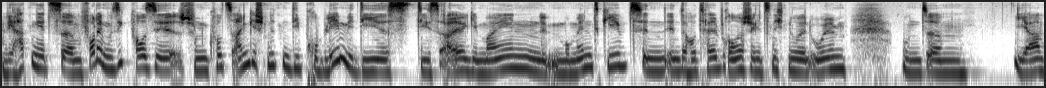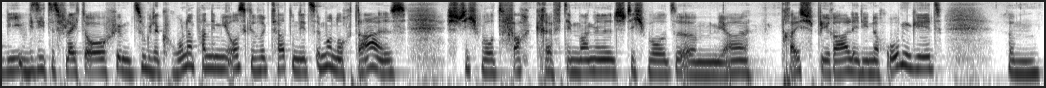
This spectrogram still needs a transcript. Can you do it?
Wir hatten jetzt ähm, vor der Musikpause schon kurz angeschnitten, die Probleme, die es, die es allgemein im Moment gibt in, in der Hotelbranche, jetzt nicht nur in Ulm. Und ähm, ja, wie, wie sich das vielleicht auch im Zuge der Corona-Pandemie ausgewirkt hat und jetzt immer noch da ist. Stichwort Fachkräftemangel, Stichwort ähm, ja, Preisspirale, die nach oben geht. Ähm,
